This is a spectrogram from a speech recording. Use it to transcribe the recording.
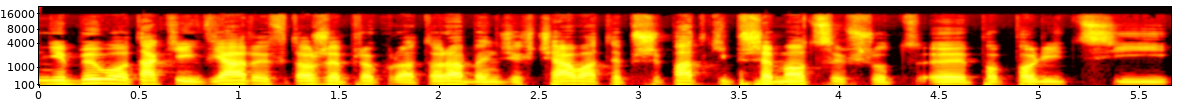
nie było takiej wiary w to, że prokuratora będzie chciała te przypadki przemocy wśród y, policji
